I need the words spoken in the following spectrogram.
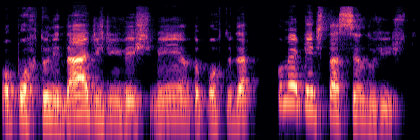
oportunidades de investimento, oportunidade? Como é que a gente está sendo visto?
